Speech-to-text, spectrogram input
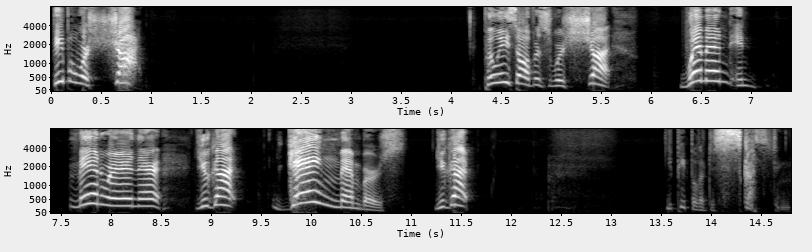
people were shot. Police officers were shot. Women and men were in there. You got gang members. You got. You people are disgusting.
